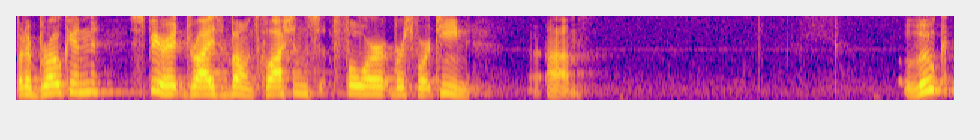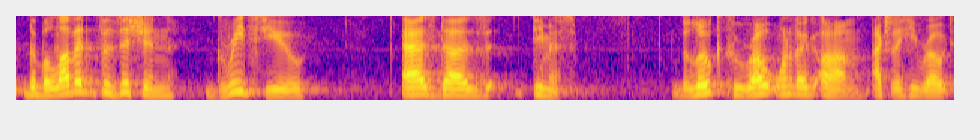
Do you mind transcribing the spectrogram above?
but a broken spirit dries the bones. Colossians 4, verse 14. Um, Luke, the beloved physician, greets you, as does Demas. Luke, who wrote one of the, um, actually, he wrote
